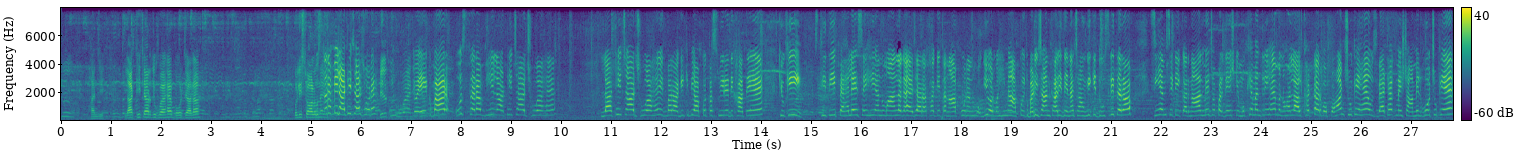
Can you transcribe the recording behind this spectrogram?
हम्म। हाँ जी लाठीचार्ज हुआ है बहुत ज़्यादा पुलिस वालों ने तरफ़ भी लाठीचार्ज हो रहा है बिल्कुल हुआ है तो एक बार उस तरफ़ भी लाठीचार्ज हुआ है लाठीचार्ज हुआ है एक बार आगे की भी आपको तस्वीरें दिखाते हैं क्योंकि स्थिति पहले से ही अनुमान लगाया जा रहा था कि तनावपूर्ण होगी और वहीं मैं आपको एक बड़ी जानकारी देना चाहूँगी कि दूसरी तरफ़ सीएम सिटी करनाल में जो प्रदेश के मुख्यमंत्री हैं, मनोहर लाल खट्टर, वो पहुँच चुके हैं, उस बैठक में शामिल हो चुके हैं।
